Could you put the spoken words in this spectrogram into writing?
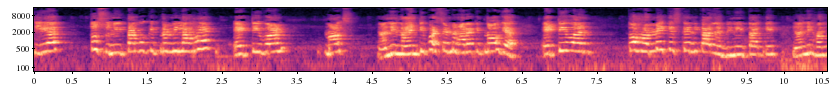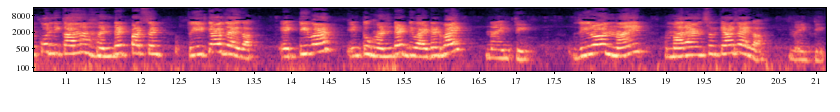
क्लियर तो सुनीता को कितना मिला है? 81 मार्क्स यानी 90 परसेंट हमारा कितना हो गया? 81 तो हमें किसके निकालने? विनीता के। यानी हमको निकालना 100 परसेंट तो ये क्या हो जाएगा? 81 one into hundred divided by ninety zero nine हमारा आंसर क्या आ जाएगा? 90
